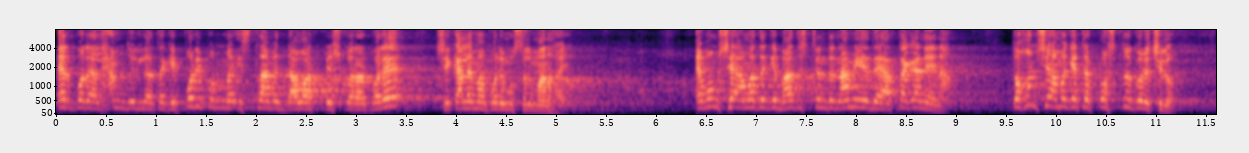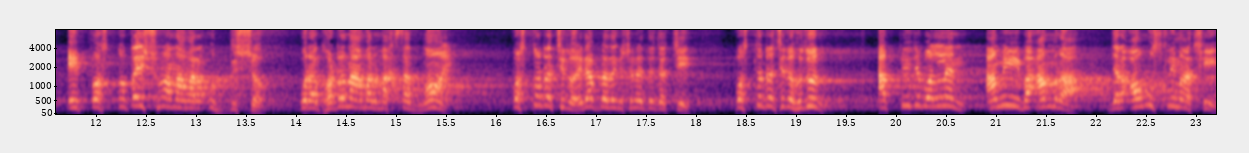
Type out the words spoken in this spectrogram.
এরপরে আলহামদুলিল্লাহ তাকে পরিপূর্ণ ইসলামের দাওয়াত পেশ করার পরে সে কালেমা পরে মুসলমান হয়। এবং সে আমাদেরকে বাস স্ট্যান্ডে নামিয়ে দেয় আর টাকা নেয় না। তখন সে আমাকে একটা প্রশ্ন করেছিল। এই প্রশ্নটাই শোনানো আমার উদ্দেশ্য। পুরো ঘটনা আমার মাকসাদ নয়। প্রশ্নটা ছিল, এটা আপনাদেরকে শোনাতে চাচ্ছি প্রশ্নটা ছিল, হুজুর, আপনি যে বললেন, আমি বা আমরা যারা অমুসলিম আছি,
